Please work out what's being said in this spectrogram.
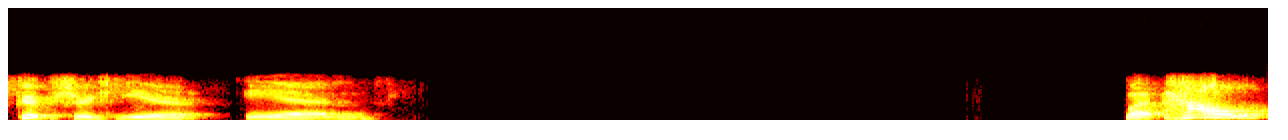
scripture here. And but how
